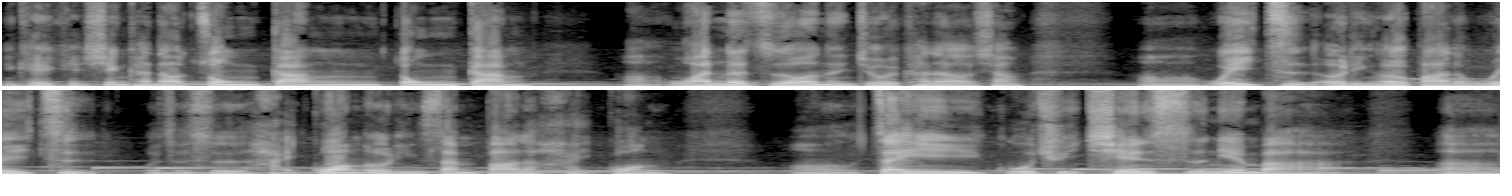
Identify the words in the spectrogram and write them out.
你可以可以先看到中钢、东钢啊，完了之后呢，你就会看到像啊微智二零二八的微智，或者是海光二零三八的海光啊，在过去前十年吧，啊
